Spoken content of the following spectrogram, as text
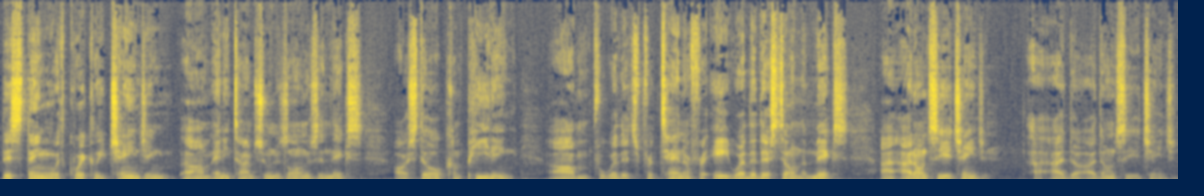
this thing with Quickley changing um, anytime soon. As long as the Knicks are still competing um, for whether it's for 10 or for eight, whether they're still in the mix, I, I don't see it changing. I, I don't I don't see it changing.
